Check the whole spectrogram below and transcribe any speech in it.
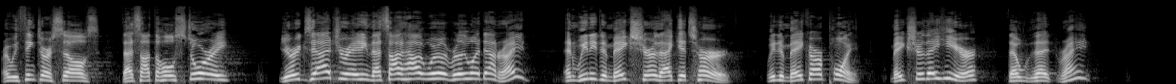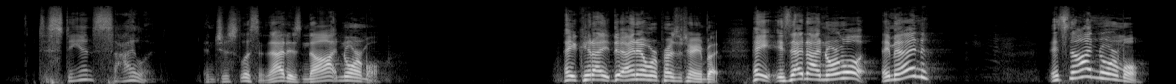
Right? We think to ourselves, that's not the whole story. You're exaggerating. That's not how it really went down, right? And we need to make sure that gets heard. We need to make our point. Make sure they hear that, that right? To stand silent and just listen. That is not normal. Hey, could I? I know we're Presbyterian, but hey, is that not normal? Amen? It's not normal.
